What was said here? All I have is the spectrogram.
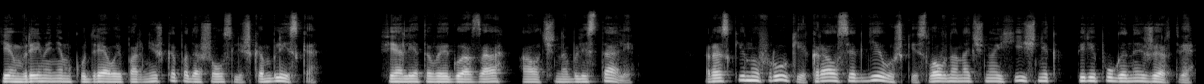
Тем временем кудрявый парнишка подошел слишком близко. Фиолетовые глаза алчно блистали. Раскинув руки, крался к девушке, словно ночной хищник к перепуганной жертве.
